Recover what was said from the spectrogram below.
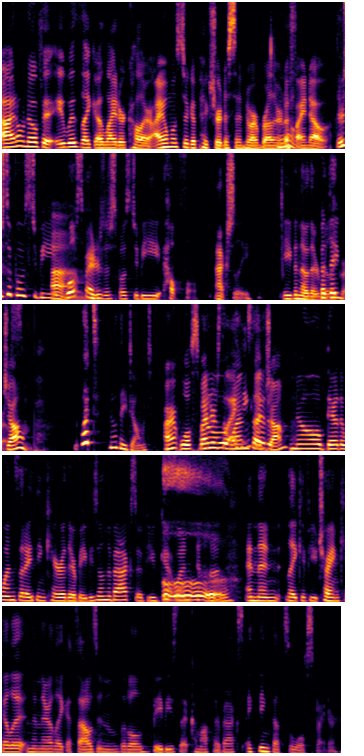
I don't know if it, it was like a lighter color. I almost took a picture to send to our brother to Oh. find out. They're supposed to be Um, wolf spiders are supposed to be helpful, actually, even though they're But really they gross. jump. What? No, they don't. Aren't wolf spiders No, the ones that the- jump? no, they're the ones that I think carry their babies on the back. So if you get one, uh-huh, and then like if you try and kill it, and then there are like a thousand little babies that come off their backs, I think that's the wolf spider.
